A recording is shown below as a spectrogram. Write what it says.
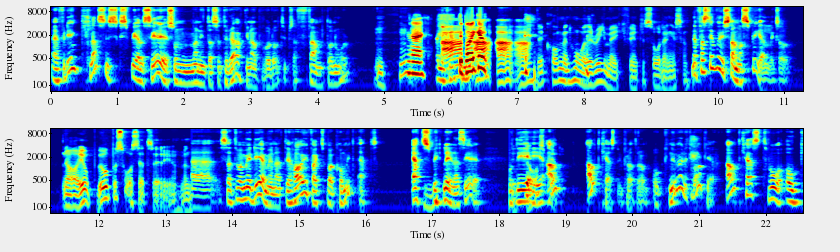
eh, För det är en klassisk spelserie som man inte har sett röken av på vadå, typ så här 15 år. Nej, Eller, Ah, Det var ju ah, ah, ah, det kom en HD-remake för inte så länge sedan. Nej, fast det var ju samma spel liksom. Ja, jo, jo, på så sätt så är det ju. Men Eh, Så att det var med det jag menar, att det har ju faktiskt bara kommit ett. Ett spel i den här serien. Och det Bra är. Out, Outcast vi pratar om. Och nu är det tillbaka. Outcast 2 och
